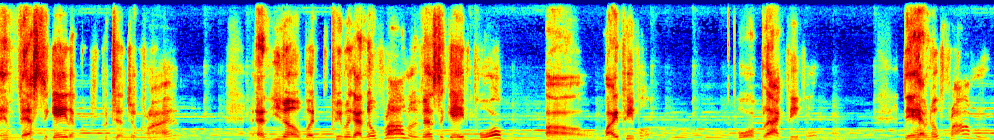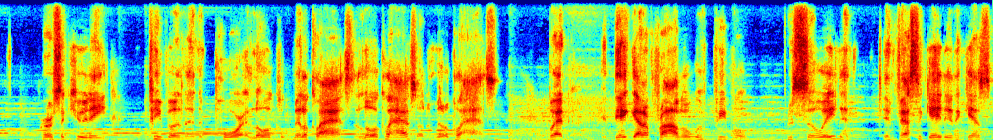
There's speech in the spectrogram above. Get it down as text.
investigate a potential crime. And, you know, but people got no problem investigating poor uh, white people, poor black people. They have no problem persecuting people in the poor, lower middle class, the lower class or the middle class but they got a problem with people pursuing and investigating against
